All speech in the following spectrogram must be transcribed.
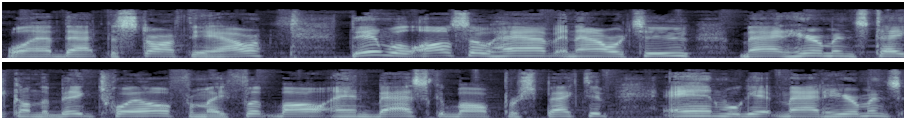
We'll have that to start the hour. Then we'll also have an hour two Matt Herman's take on the Big 12 from a football and basketball perspective, and we'll get Matt Hermans,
